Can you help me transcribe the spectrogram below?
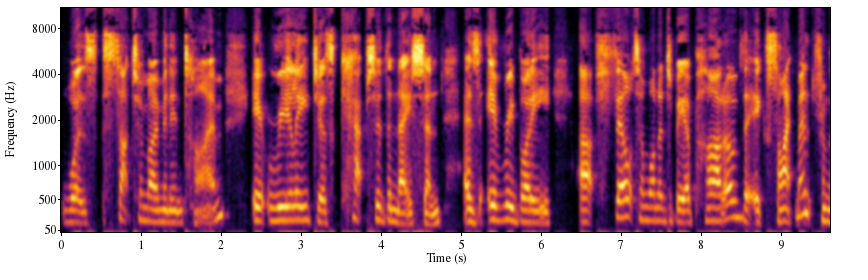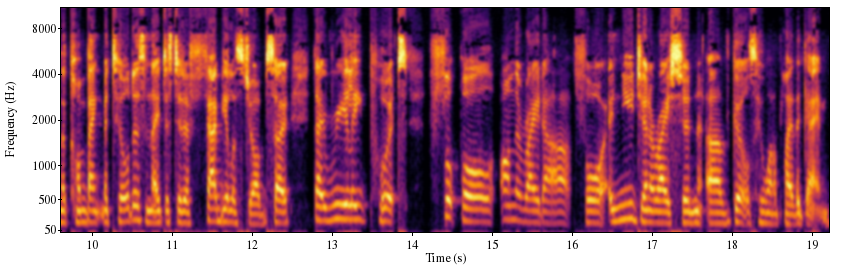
was such a moment in time. It really just captured the nation as everybody uh, felt and wanted to be a part of the excitement from the Combank Matildas, and they just did a fabulous job. So they really put football on the radar for a new generation of girls who want to play the game.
